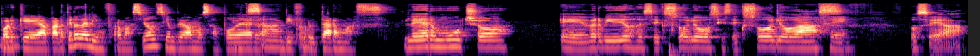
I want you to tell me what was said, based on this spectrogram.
porque a partir de la información siempre vamos a poder Exacto. disfrutar más. Leer mucho, eh, ver videos de sexólogos y sexólogas. Sí, O sea,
